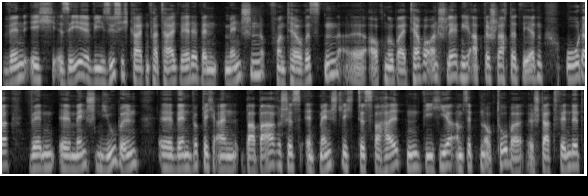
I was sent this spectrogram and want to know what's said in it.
wenn ich sehe, wie Süßigkeiten verteilt werden, wenn Menschen von Terroristen äh, auch nur bei Terroranschlägen hier abgeschlachtet werden oder wenn äh, Menschen jubeln, äh, wenn wirklich ein barbarisches, entmenschlichtes Verhalten wie hier am 7. Oktober äh, stattfindet,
